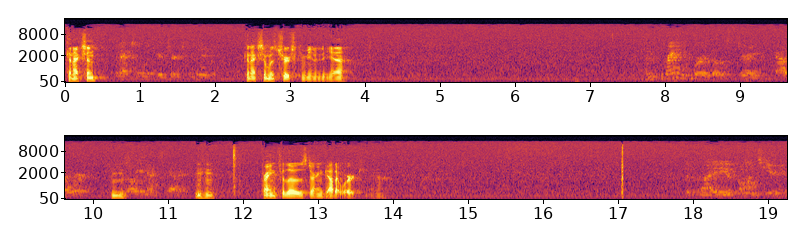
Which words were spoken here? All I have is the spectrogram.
Connection? Connection with your church community. Connection with church community, yeah. And praying for those during God at work. Hmm. Though you're not together. hmm Praying for those during God at work. Yeah. the variety of volunteering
